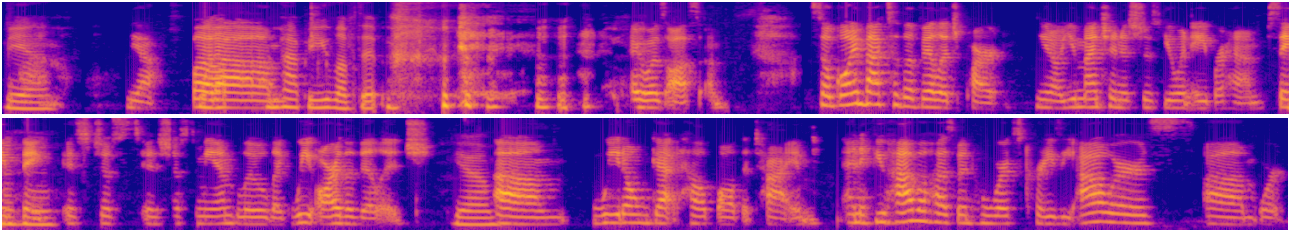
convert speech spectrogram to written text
Yeah. Um, yeah. But well, um, I'm happy you loved it. it was awesome. So going back to the village part, you know, you mentioned it's just you and Abraham. Same mm-hmm. thing. It's just it's just me and Blue. Like we are the village. Yeah. Um, we don't get help all the time. And if you have a husband who works crazy hours, um, or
